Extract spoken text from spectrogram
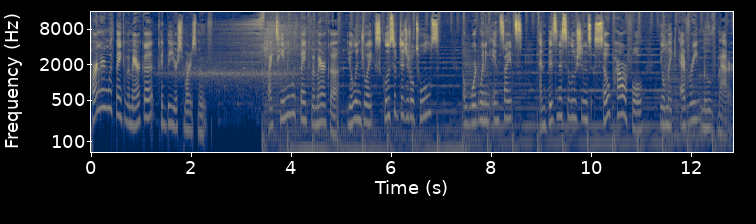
partnering with Bank of America could be your smartest move. By teaming with Bank of America, you'll enjoy exclusive digital tools award winning insights, and business solutions so powerful you'll make every move matter.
